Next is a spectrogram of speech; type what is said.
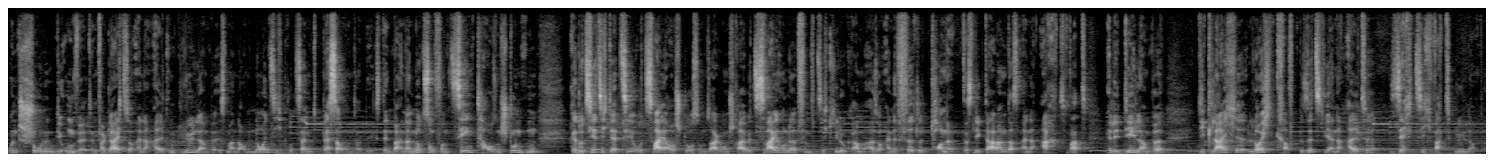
und schonen die Umwelt. Im Vergleich zu einer alten Glühlampe ist man da um 90 Prozent besser unterwegs. Denn bei einer Nutzung von 10.000 Stunden reduziert sich der CO2-Ausstoß um sage und schreibe 250 Kilogramm, also eine Vierteltonne. Das liegt daran, dass eine 8 Watt LED-Lampe die gleiche Leuchtkraft besitzt wie eine alte 60 Watt Glühlampe.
